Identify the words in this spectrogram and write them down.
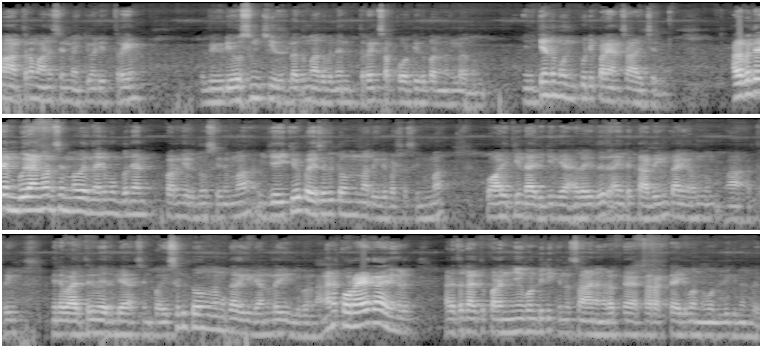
മാത്രമാണ് സിനിമയ്ക്ക് വേണ്ടി ഇത്രയും വീഡിയോസും ചെയ്തിട്ടുള്ളതും അതുപോലെ തന്നെ ഇത്രയും സപ്പോർട്ട് ചെയ്ത് പറഞ്ഞിട്ടുള്ളതും. എനിക്കത് മുൻകൂട്ടി പറയാൻ സാധിച്ചിരുന്നു അതുപോലെ തന്നെ എമ്പുരാൻ എന്ന് പറഞ്ഞ സിനിമ വരുന്നതിന് മുമ്പ് ഞാൻ പറഞ്ഞിരുന്നു സിനിമ വിജയിക്കുകയോ പൈസ കിട്ടുമെന്നൊന്നും അറിയില്ല. പക്ഷേ സിനിമ ക്വാളിറ്റി ഉണ്ടായിരിക്കില്ല. അതായത് അതിന്റെ കഥയും കാര്യങ്ങളൊന്നും അത്രയും നിലവാരത്തിൽ വരില്ല. പൈസ കിട്ടുമെന്ന് നമുക്കറിയില്ല എന്നുള്ള രീതിയിൽ പറഞ്ഞു. അങ്ങനെ കുറേ കാര്യങ്ങൾ അടുത്ത കാലത്ത് പറഞ്ഞുകൊണ്ടിരിക്കുന്ന സാധനങ്ങളൊക്കെ കറക്റ്റായിട്ട് വന്നുകൊണ്ടിരിക്കുന്നുണ്ട്.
